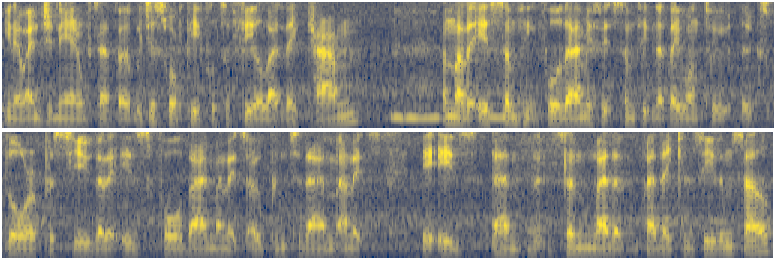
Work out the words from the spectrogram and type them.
you know, engineer or whatever. We just want people to feel like they can, Mhm. and that it is something for them. If it's something that they want to explore or pursue, that it is for them and it's open to them, and it's it is um, somewhere that where they can see themselves.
